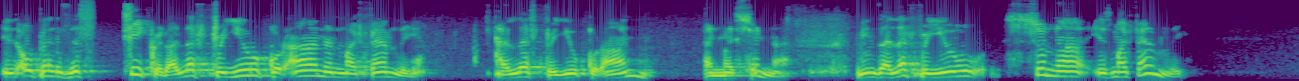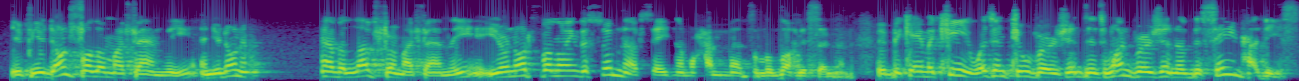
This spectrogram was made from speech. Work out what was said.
it opens this secret, I left for you Qur'an and my family. I left for you Qur'an and my sunnah. Means I left for you, sunnah is my family. If you don't follow my family and you don't have a love for my family, you're not following the sunnah of Sayyidina Muhammad It became a key, it wasn't two versions, it's one version of the same hadith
